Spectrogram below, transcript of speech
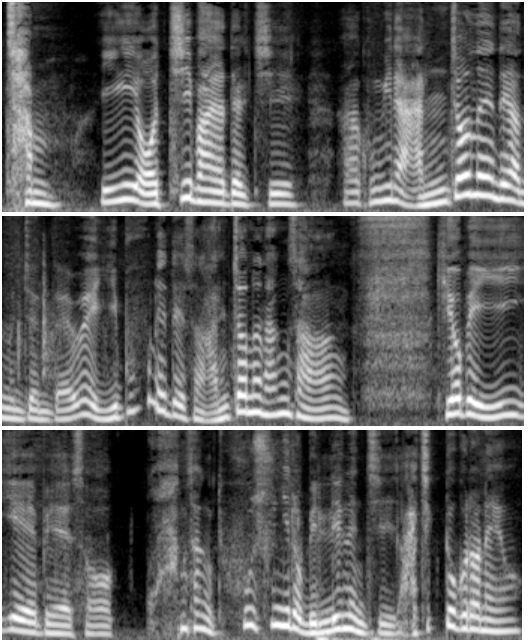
참, 이게 어찌 봐야 될지. 아, 국민의 안전에 대한 문제인데 왜 이 부분에 대해서는 안전은 항상 기업의 이익에 비해서 항상 후순위로 밀리는지 아직도 그러네요.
